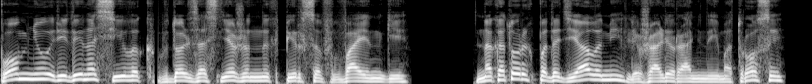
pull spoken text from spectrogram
Помню ряды носилок вдоль заснеженных пирсов Ваенги, на которых под одеялами лежали раненые матросы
